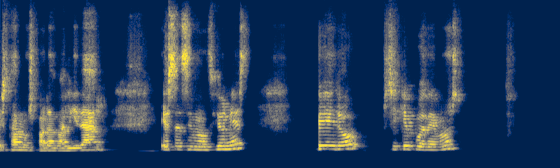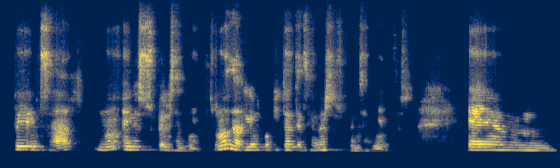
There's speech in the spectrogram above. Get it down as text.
estamos para validar esas emociones, pero sí que podemos pensar ¿no? en esos pensamientos, ¿no? darle un poquito de atención a esos pensamientos. Em,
